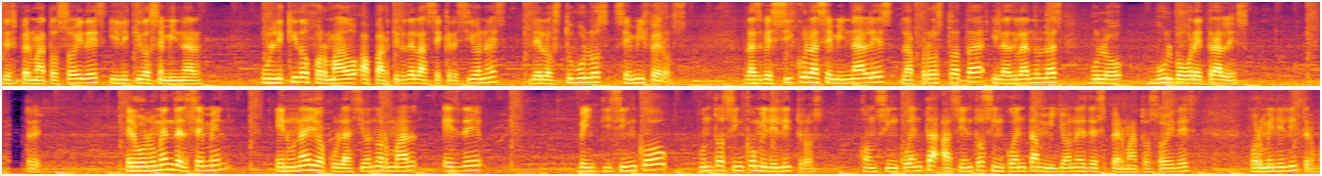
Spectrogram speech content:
de espermatozoides y líquido seminal, un líquido formado a partir de las secreciones de los túbulos semíferos, las vesículas seminales, la próstata y las glándulas bulbouretrales. El volumen del semen en una eyaculación normal es de 25.5 mililitros con 50 a 150 millones de espermatozoides por mililitro.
